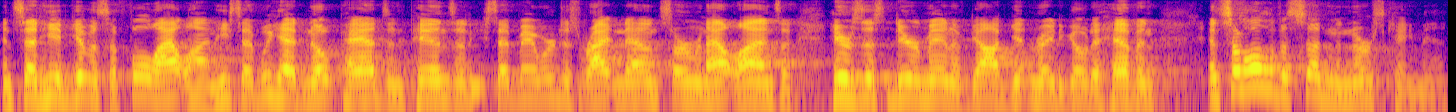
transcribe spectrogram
And said he'd give us a full outline. He said, We had notepads and pens, and he said, Man, we're just writing down sermon outlines, and here's this dear man of God getting ready to go to heaven. And so all of a sudden, the nurse came in.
